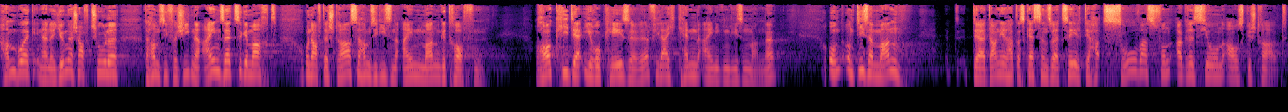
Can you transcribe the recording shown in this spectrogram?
Hamburg in einer Jüngerschaftsschule. Da haben sie verschiedene Einsätze gemacht und auf der Straße haben sie diesen einen Mann getroffen. Rocky der Irokese. Ne? Vielleicht kennen einigen diesen Mann. Ne? Und, und dieser Mann, der Daniel hat das gestern so erzählt, der hat sowas von Aggression ausgestrahlt.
